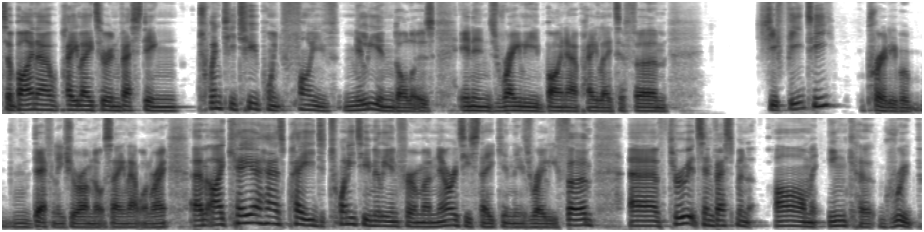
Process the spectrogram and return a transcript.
To buy now, pay later, investing $22.5 million in Israeli buy now, pay later firm Chifiti pretty but definitely sure I'm not saying that one right. Um, IKEA has paid 22 million for a minority stake in the Israeli firm uh, through its investment arm Ingka Group.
